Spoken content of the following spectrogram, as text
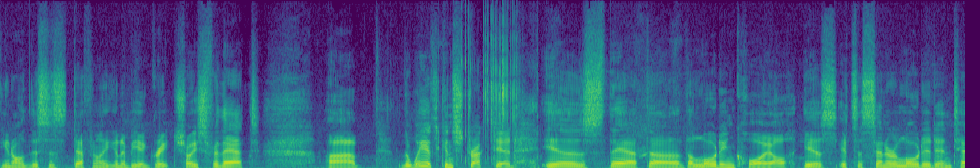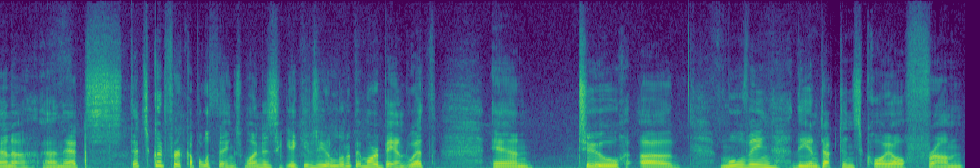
you know this is definitely going to be a great choice for that. Uh, the way it's constructed is that uh, the loading coil is it's a center loaded antenna and that's that's good for a couple of things. One is it gives you a little bit more bandwidth and two, uh, moving the inductance coil from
